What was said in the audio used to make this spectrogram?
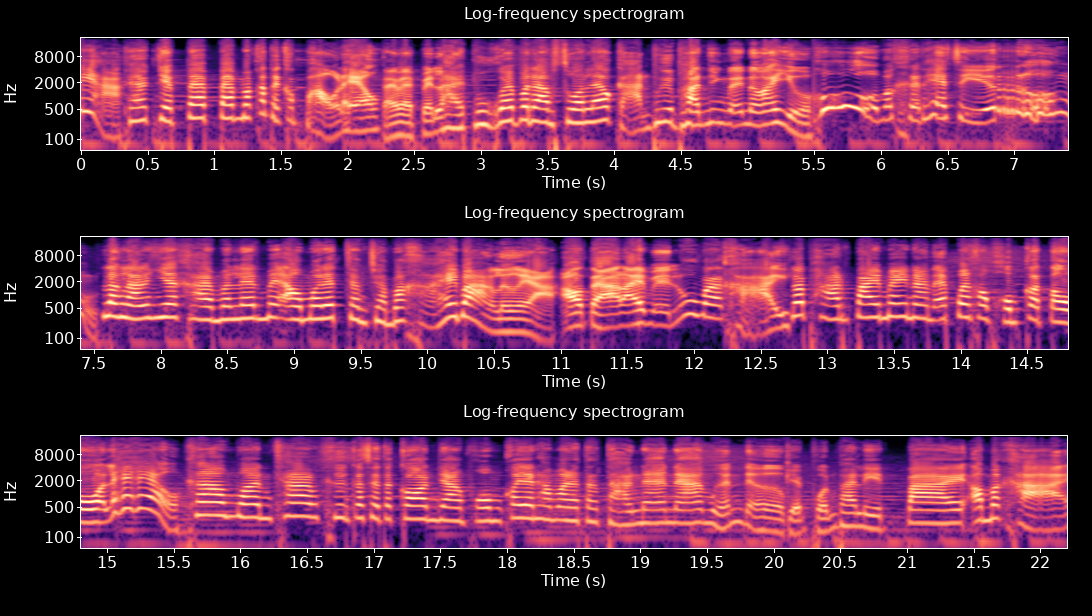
ยอะแทบเก็บแป๊บๆมันก็แต่กระเป๋าแล้ว แต่ไม่เป็นไรปลูกไว้ประดับสวนแล้วการพืชพันธุ์ยิ่งน้อยๆอยู่ฮู้มะเขือเทศสีรุ้งหลังๆเฮียขายเมาเล่นไม่เอาเมาเล็ดจำๆมาขายให้บ้างเลยอะ เอาแต่อะไรไม่รู้มาขาย แล้วผ่านไปไม่นานแอปเปิลของผมก็โตแล้วข้ามวันข้ามคืนเกษตรกรอย่างผมก็ยังทำอะไรต่างๆ นานาเหมือนเดิม เก็บผลผลิตไปเอามาขาย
